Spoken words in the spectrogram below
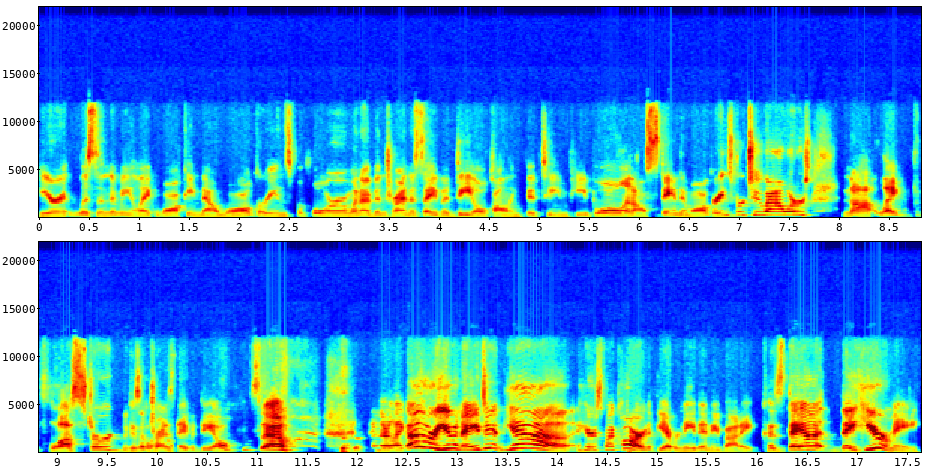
here listen to me like walking down Walgreens before when I've been trying to save a deal, calling 15 people, and I'll stand in Walgreens for two hours, not like flustered because I'm trying to save a deal. So, and they're like, "Oh, are you an agent? Yeah, here's my card if you ever need anybody." Because they uh, they hear me,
